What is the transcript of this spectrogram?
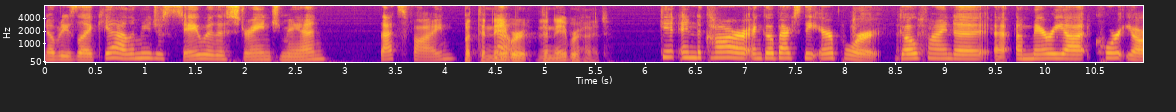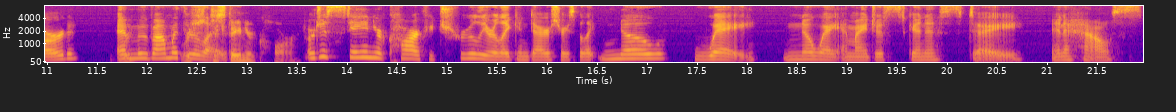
Nobody's like, yeah, let me just stay with a strange man. That's fine. But the No. neighbor, the neighborhood. get in the car and go back to the airport. Go find a, a, a Marriott courtyard and Or- move on with or your just life. to stay in your car. or just stay in your car if you truly are like in dire straits. But like, no way, no way am I just gonna stay in a house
